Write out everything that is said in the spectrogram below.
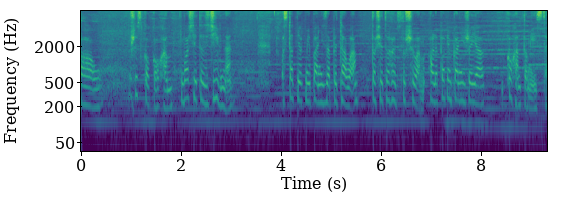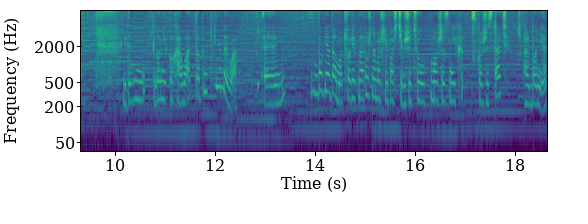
Wow, wszystko kocham. Właśnie to jest dziwne. Ostatnio jak mnie pani zapytała, to się trochę wzruszyłam, ale powiem pani, że ja kocham to miejsce. Gdybym go nie kochała, to bym tu nie była. Bo wiadomo, człowiek ma różne możliwości w życiu, może z nich skorzystać albo nie.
